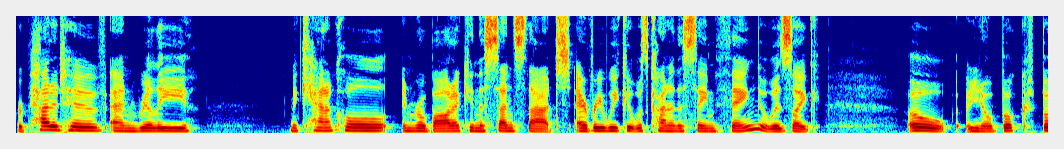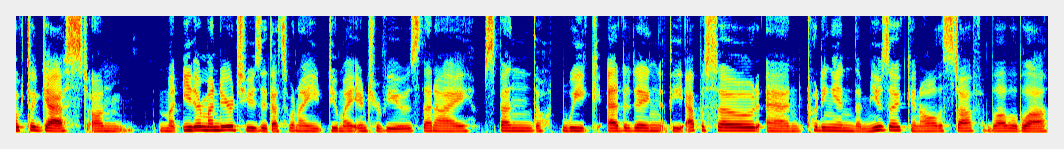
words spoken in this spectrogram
repetitive and really mechanical and robotic in the sense that every week it was kind of the same thing. It was like, oh, you know, book booked a guest on either Monday or Tuesday. That's when I do my interviews. Then I spend the week editing the episode and putting in the music and all the stuff and blah blah blah.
